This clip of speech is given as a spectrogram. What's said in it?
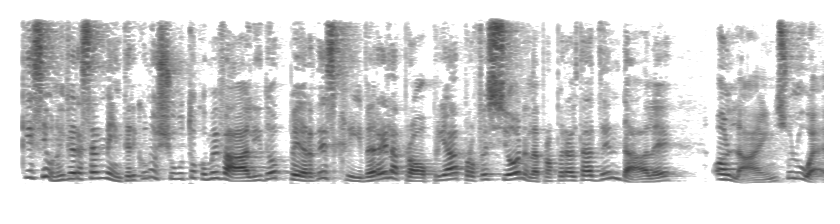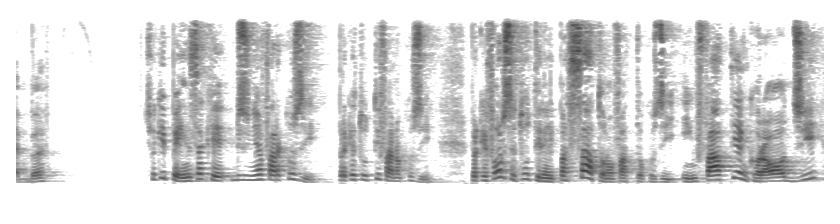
che sia universalmente riconosciuto come valido per descrivere la propria professione, la propria realtà aziendale online, sul web. C'è chi pensa che bisogna fare così, perché tutti fanno così, perché forse tutti nel passato hanno fatto così, infatti ancora oggi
